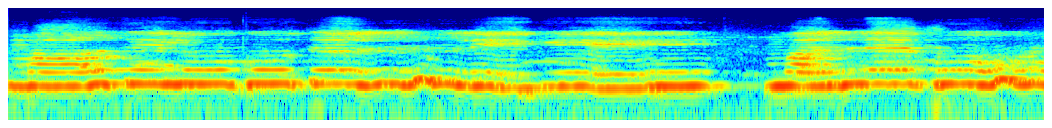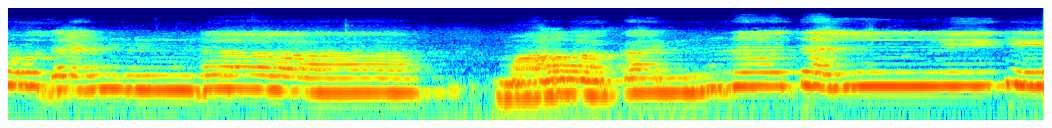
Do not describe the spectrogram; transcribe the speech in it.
మా తెలుగు తల్లికి మల్లె పూదండ మా కన్న తల్లికి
